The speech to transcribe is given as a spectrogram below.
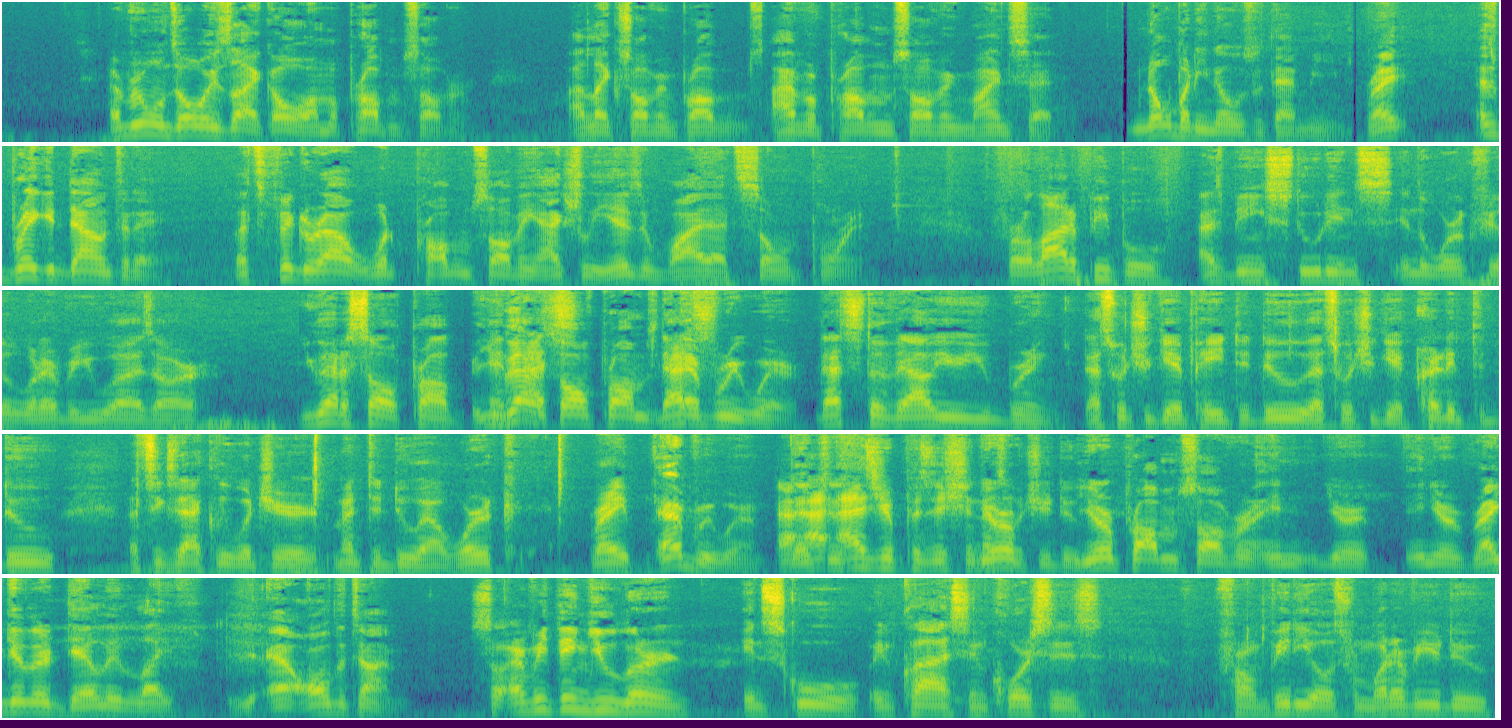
Everyone's always like, oh, I'm a problem solver. I like solving problems. I have a problem solving mindset. Nobody knows what that means, right? Let's break it down today. Let's figure out what problem solving actually is and why that's so important. For a lot of people, as being students in the work field, whatever you guys are, you gotta solve problems. You And gotta solve problems that's- everywhere. That's the value you bring. That's what you get paid to do. That's what you get credit to do. That's exactly what you're meant to do at work, right? Everywhere. That's as your position, that's what you do. You're a problem solver in your in your regular daily life, all the time. So everything you learn in school, in class, in courses, from videos, from whatever you do,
